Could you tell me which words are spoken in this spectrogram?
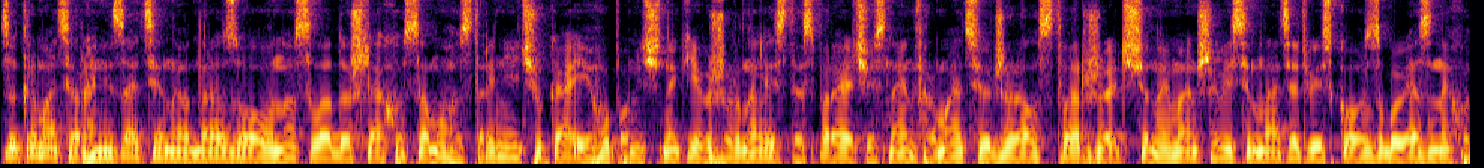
Зокрема, ця організація неодноразово вносила до шляху самого Стернійчука і його помічників. Журналісти, спираючись на інформацію джерел, стверджують, що найменше 18 військовозобов'язаних у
